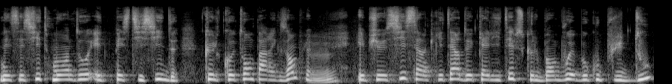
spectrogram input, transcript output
nécessite moins d'eau et de pesticides que le coton par exemple. Mmh. Et puis aussi c'est un critère de qualité parce que le bambou est beaucoup plus doux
